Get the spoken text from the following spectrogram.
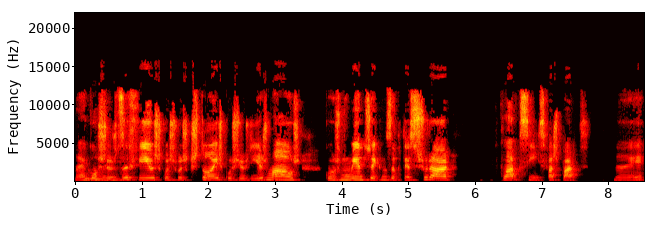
não é? com os seus desafios, com as suas questões, com os seus dias maus, com os momentos em que nos apetece chorar. Claro que sim, isso faz parte, é?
